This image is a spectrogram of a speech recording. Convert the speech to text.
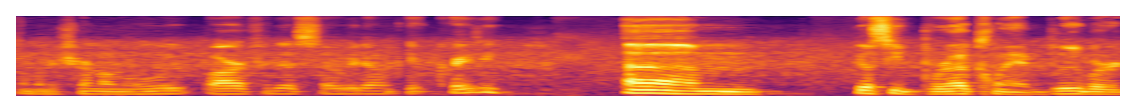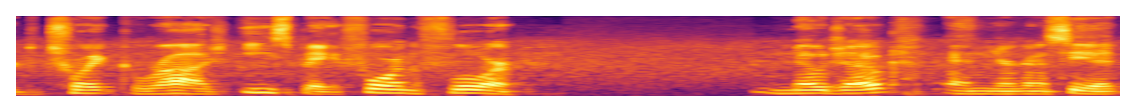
going to turn on the loop bar for this so we don't get crazy. Um, you'll see Brooklyn, Bluebird, Detroit Garage, East Bay, Four on the Floor. No joke, and you're going to see it.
